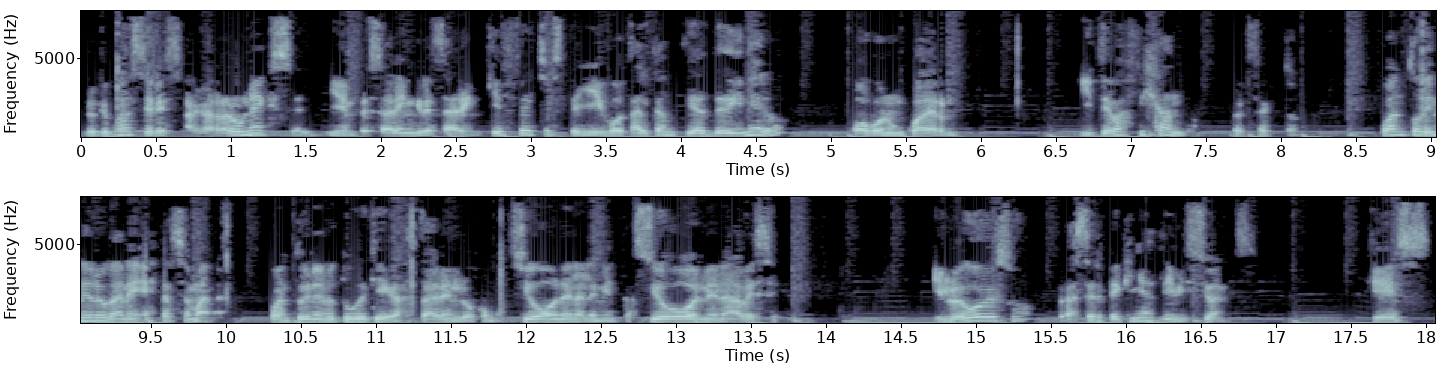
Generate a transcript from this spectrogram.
Lo que puedes hacer es agarrar un Excel y empezar a ingresar en qué fechas te llegó tal cantidad de dinero o con un cuaderno. Y te vas fijando, perfecto. ¿Cuánto dinero gané esta semana? ¿Cuánto dinero tuve que gastar en locomoción, en alimentación, en ABC? Y luego de eso, hacer pequeñas divisiones, que es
